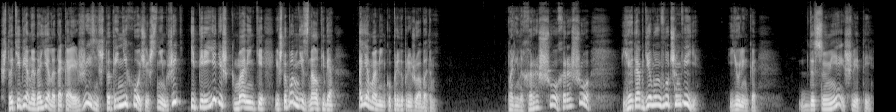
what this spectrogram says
что тебе надоела такая жизнь, что ты не хочешь с ним жить и переедешь к маменьке, и чтобы он не знал тебя, а я маменьку предупрежу об этом. Полина, хорошо, хорошо, я это обделаю в лучшем виде. Юленька, да сумеешь ли ты?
